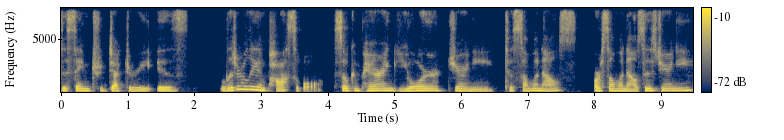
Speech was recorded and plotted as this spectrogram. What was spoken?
the same trajectory is literally impossible. So, comparing your journey to someone else or someone else's journey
